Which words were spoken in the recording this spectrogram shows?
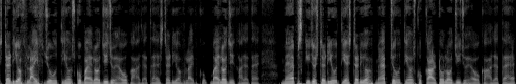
स्टडी ऑफ़ लाइफ जो होती है उसको बायोलॉजी जो है वो कहा जाता है। स्टडी ऑफ़ लाइफ को बायोलॉजी कहा जाता है। मैप्स की जो स्टडी होती है, स्टडी ऑफ़ मैप जो होती है उसको कार्टोलॉजी जो है वो कहा जाता है।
